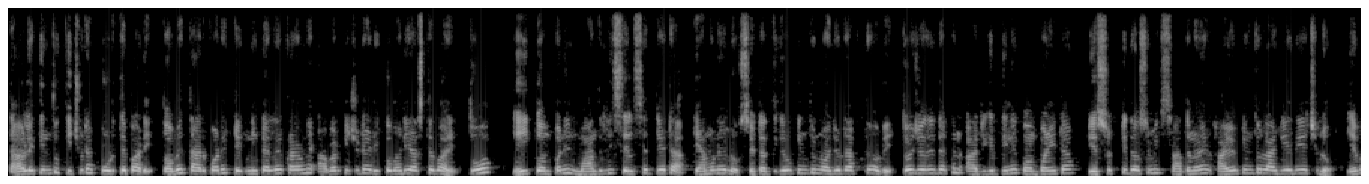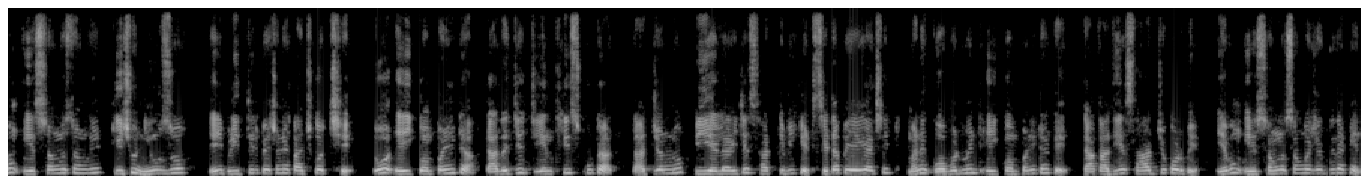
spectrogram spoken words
তাহলে কিন্তু কিছুটা পড়তে পারে। তবে তারপরে টেকনিক্যালের কারণে আবার কিছুটা রিকভারি আসতে পারে। তো এই কোম্পানির মান্থলি সেলসের ডেটা কেমন এলো, সেটার দিকেও কিন্তু নজর রাখতে হবে। তো যদি দেখেন, আজকের দিনে কোম্পানিটা তেষট্টি দশমিক সাত নয়ের হাইও কিন্তু লাগিয়ে দিয়েছিল। এবং এর সঙ্গে সঙ্গে কিছু নিউজও এই বৃদ্ধির পেছনে কাজ করছে। তো এই কোম্পানিটা তাদের যে জেন থ্রি স্কুটার তার জন্য পিএলআই যে সার্টিফিকেট সেটা পেয়ে গেছে। মানে গভর্নমেন্ট এই কোম্পানিটাকে টাকা দিয়ে সাহায্য করবে। এবং এর সঙ্গে সঙ্গে যদি দেখেন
